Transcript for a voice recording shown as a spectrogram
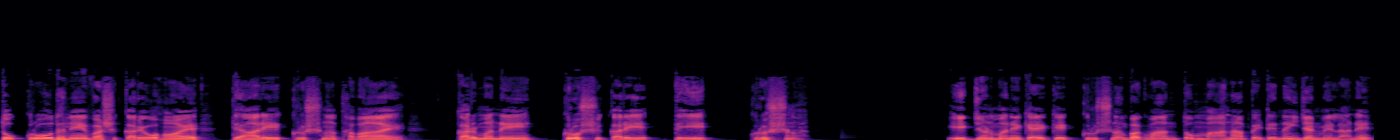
તો ક્રોધને વશ કર્યો હોય ત્યારે કૃષ્ણ થવાય. કર્મને કૃષ કરે તે કૃષ્ણ. એક જણ મને કહે કે, કૃષ્ણ, ભગવાન તો માના પેટે નહીં જન્મેલા ને?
